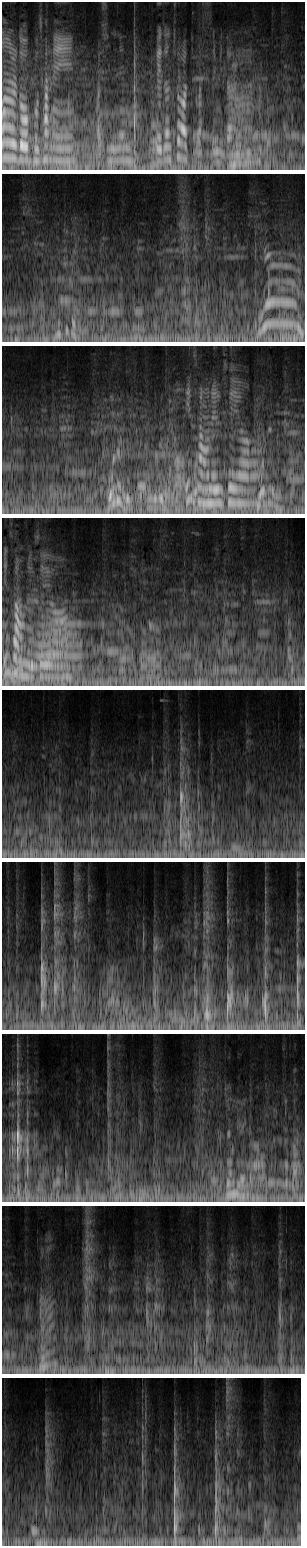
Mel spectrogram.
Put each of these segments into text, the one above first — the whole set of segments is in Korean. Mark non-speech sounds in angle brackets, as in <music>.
오늘도 부산에 맛있는 대전 초밥집 왔습니다. 이야, 모든 접시가 1,900원. 인사 한번 해주세요. 인사 한번 해주세요. 정리가 있나? 어, 줄까? 응?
